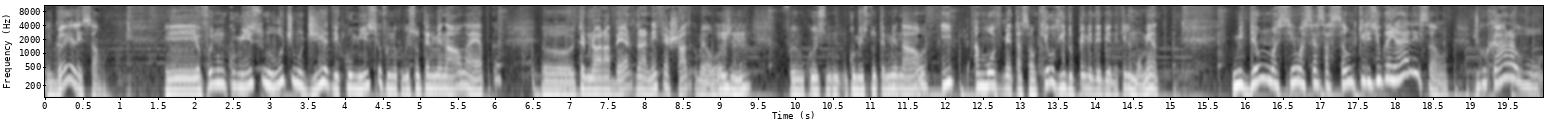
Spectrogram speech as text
E ganha a eleição. E eu fui num comício, no último dia de comício, eu fui no comício no terminal na época. Uh, o terminal era aberto, não era nem fechado como é hoje, né? Foi um comício, um no terminal e a movimentação que eu vi do PMDB naquele momento me deu uma, assim, uma sensação de que eles iam ganhar a eleição. Digo, cara, o-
